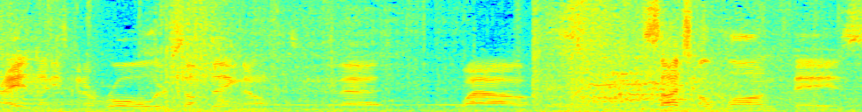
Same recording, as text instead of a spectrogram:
Right, and then he's gonna roll or something. No, he's gonna do that. Wow. Such a long phase.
